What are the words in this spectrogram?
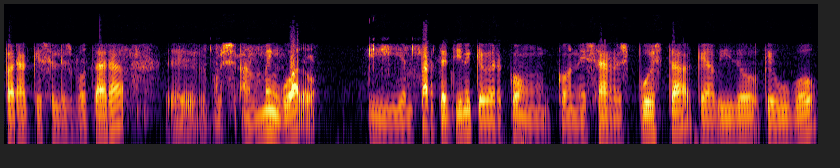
para que se les votara eh, pues han menguado y en parte tiene que ver con, con esa respuesta que ha habido, que hubo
